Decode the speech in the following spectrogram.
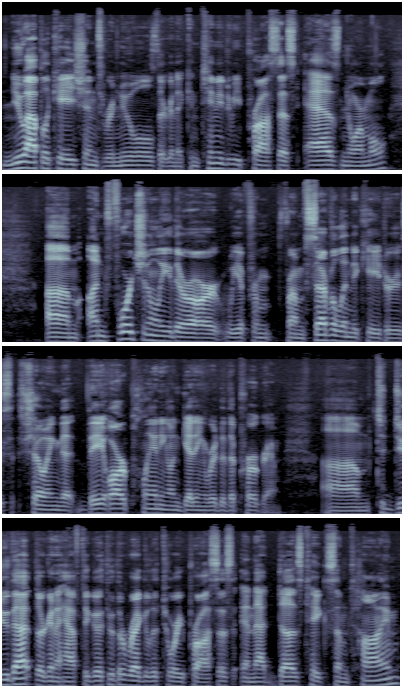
new applications, renewals, they're going to continue to be processed as normal. Um, unfortunately, there are we have from from several indicators showing that they are planning on getting rid of the program. Um, to do that, they're going to have to go through the regulatory process, and that does take some time.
